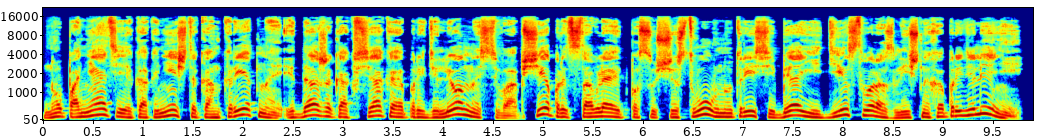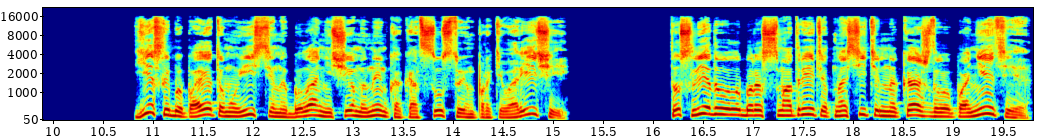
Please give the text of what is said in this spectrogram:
Но понятие как нечто конкретное и даже как всякая определенность вообще представляет по существу внутри себя единство различных определений, если бы поэтому истина была ничем иным, как отсутствием противоречий, то следовало бы рассмотреть относительно каждого понятия,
